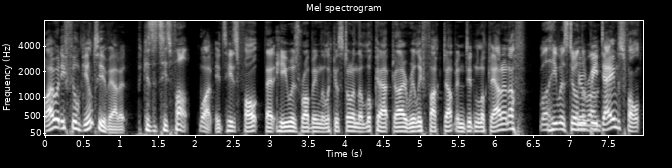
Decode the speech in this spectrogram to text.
Why would he feel guilty about it? because it's his fault. What? It's his fault that he was robbing the liquor store and the lookout guy really fucked up and didn't look out enough. Well, he was doing It the would be. Dame's fault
